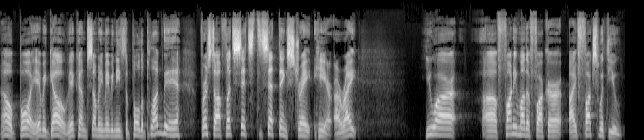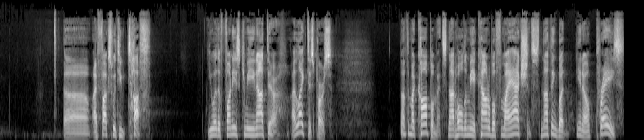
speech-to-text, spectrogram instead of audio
oh boy, here we go. Here comes somebody maybe needs to pull the plug there. First off, let's set, set things straight here. All right, you are a funny motherfucker. I fucks with you. Uh, I fucks with you tough. You are the funniest comedian out there. I like this person. Nothing but compliments, not holding me accountable for my actions. Nothing but, you know, praise.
